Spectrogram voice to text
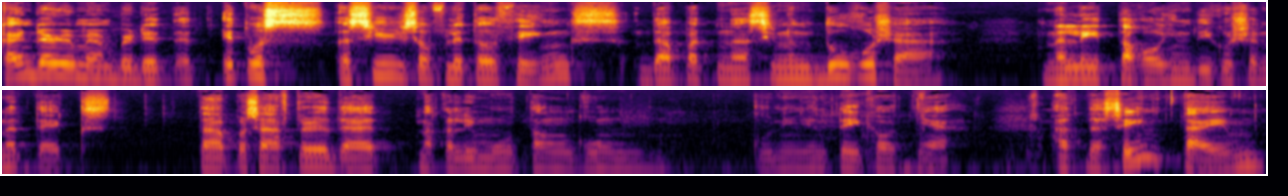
kinda remembered it. It, it was a series of little things. Dapat na sinundo ko siya, na late ako, hindi ko siya na-text. Tapos after that, nakalimutan kong kunin yung takeout niya. At the same time,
